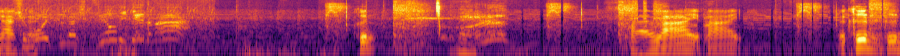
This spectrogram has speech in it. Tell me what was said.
ยากนะ ขึ้นแม่ขวาร้ายตายเออขึ้นขึ้น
